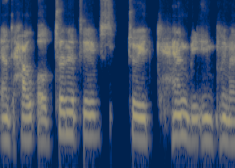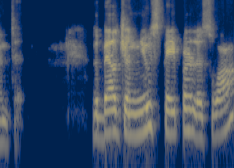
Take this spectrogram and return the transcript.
and how alternatives to it can be implemented. The Belgian newspaper Le Soir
